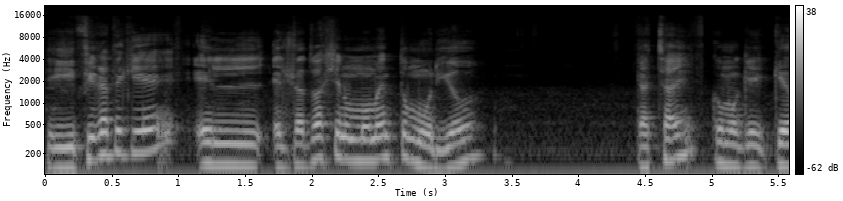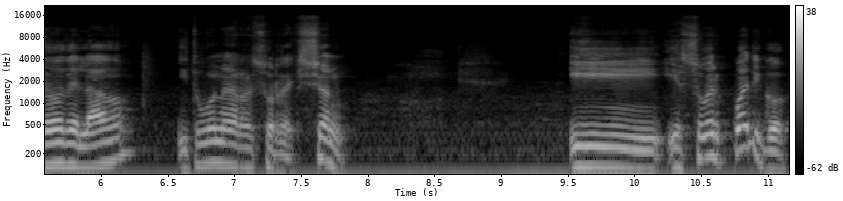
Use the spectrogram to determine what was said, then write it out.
Y fíjate que el, el tatuaje en un momento murió, ¿cachai? Como que quedó de lado y tuvo una resurrección. Y, y es súper cuático,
